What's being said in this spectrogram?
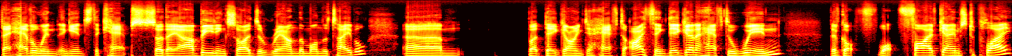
they have a win against the Caps so they are beating sides around them on the table um, but they're going to have to. I think they're going to have to win. They've got what five games to play.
